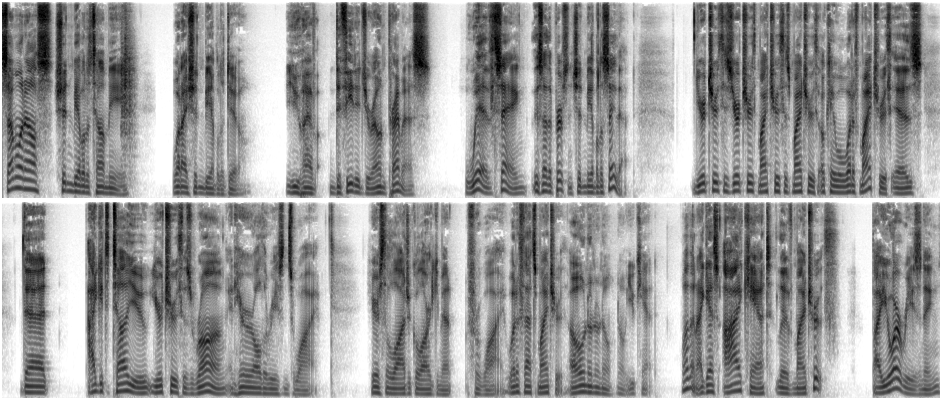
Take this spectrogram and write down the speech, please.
Someone else shouldn't be able to tell me what I shouldn't be able to do. You have defeated your own premise with saying this other person shouldn't be able to say that. Your truth is your truth. My truth is my truth. Okay, well, what if my truth is that I get to tell you your truth is wrong and here are all the reasons why? Here's the logical argument for why. What if that's my truth? Oh, no, no, no, no, you can't. Well, then I guess I can't live my truth. By your reasoning,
